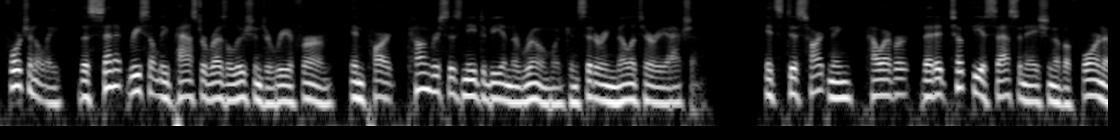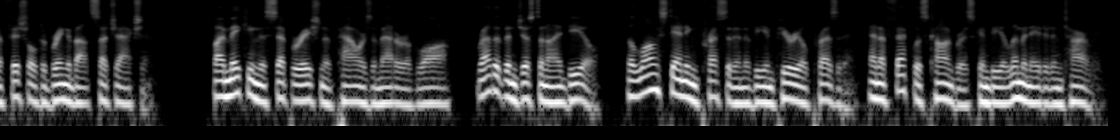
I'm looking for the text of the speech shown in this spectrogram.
Fortunately, the Senate recently passed a resolution to reaffirm, in part, Congress's need to be in the room when considering military action. It's disheartening, however, that it took the assassination of a foreign official to bring about such action. By making the separation of powers a matter of law, rather than just an ideal, the long standing precedent of the imperial president and a feckless Congress can be eliminated entirely.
